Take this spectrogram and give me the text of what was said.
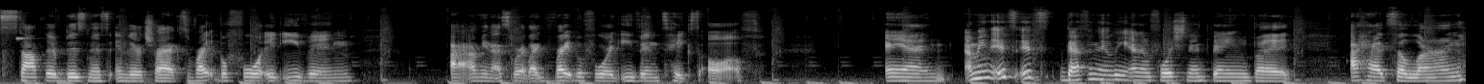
stop their business in their tracks right before it even I, I mean I swear like right before it even takes off and I mean it's it's definitely an unfortunate thing, but I had to learn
